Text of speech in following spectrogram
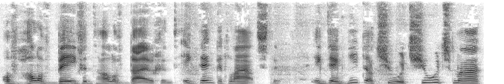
Of half bevend, half buigend? Ik denk het laatste. Ik denk niet dat Sjoerd Sjoerdsma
